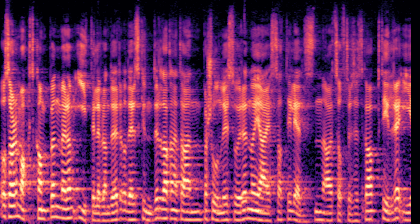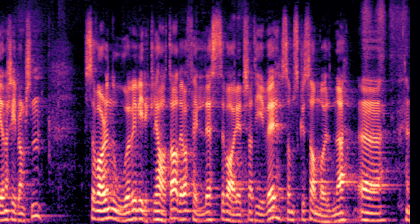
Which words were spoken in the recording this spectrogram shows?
Og så er det maktkampen mellom IT-leverandører og deres kunder. Da kan jeg ta en personlig historie. Når jeg satt i ledelsen av et software-selskap tidligere i energibransjen, så var det noe vi virkelig hata, det var felles varige initiativer som skulle samordne eh,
